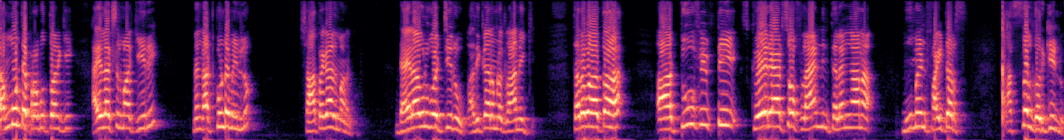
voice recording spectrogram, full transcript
దమ్ముంటే ప్రభుత్వానికి ఐదు లక్షలు మాకు ఈరి. మేము కట్టుకుంటాం ఇల్లు. శాత కాదు మనకు. డైలాగులు కొట్టిరు అధికారంలోకి రానికి. తర్వాత ఆ two fifty square yards of land in Telangana movement fighters అస్సలు దొరికిండు.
